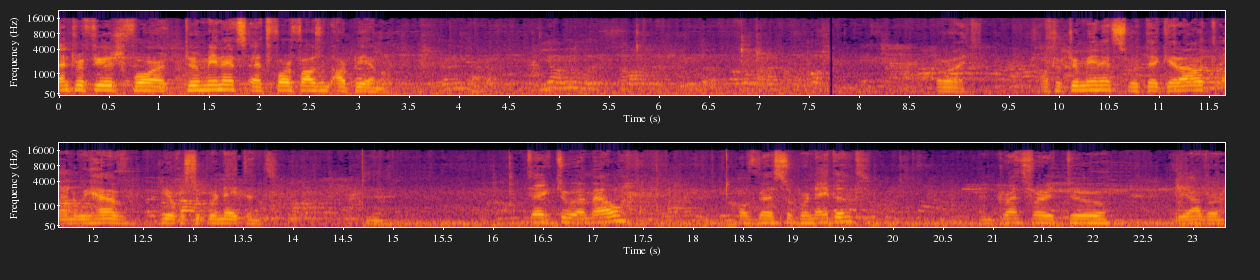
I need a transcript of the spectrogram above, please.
Centrifuge for 2 minutes at 4000 RPM. Alright, after 2 minutes we take it out and we have here the supernatant. Take 2 ml of the supernatant and transfer it to the other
